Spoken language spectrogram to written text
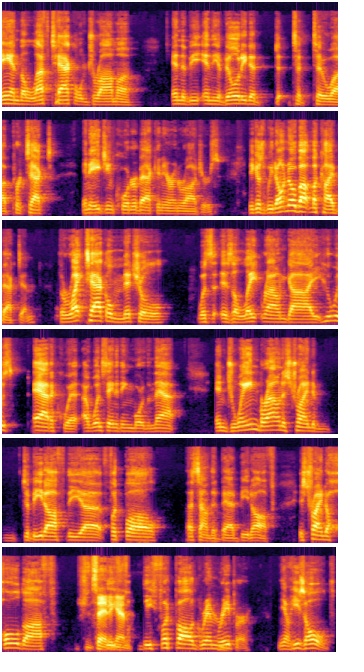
and the left tackle drama and the and the ability to to to uh, protect an aging quarterback in Aaron Rodgers because we don't know about Mekhi Becton. The right tackle Mitchell was is a late round guy who was adequate. I wouldn't say anything more than that. And Duane Brown is trying to to beat off the uh, football. That sounded bad. Beat off is trying to hold off. You should say it the, again. The football Grim hmm. Reaper. You know he's old.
